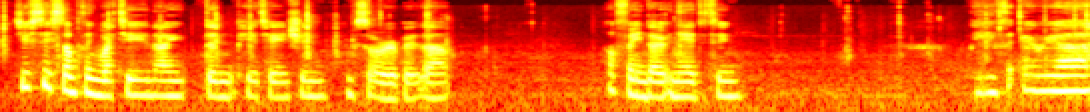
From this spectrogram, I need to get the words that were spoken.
Did you say something witty and I didn't pay attention? I'm sorry about that. I'll find out in editing. Leave the area.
